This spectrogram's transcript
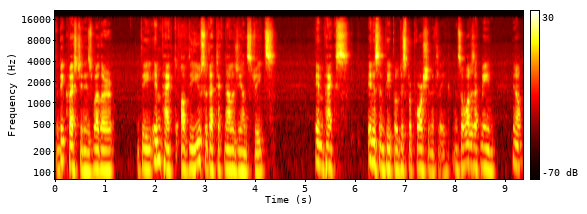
the big question is whether the impact of the use of that technology on streets impacts innocent people disproportionately. And so what does that mean? You know,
